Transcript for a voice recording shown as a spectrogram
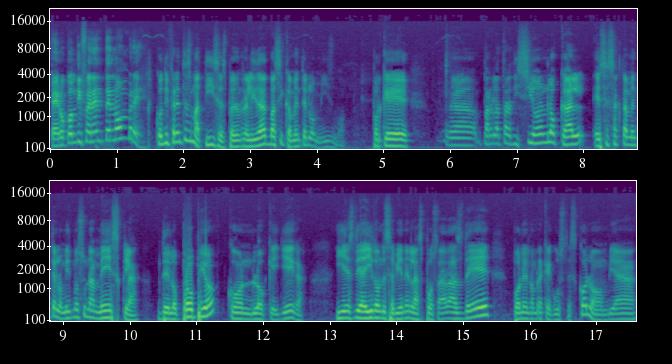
pero con diferente nombre. con diferentes matices, pero en realidad básicamente es lo mismo. Porque ah, para la tradición local es exactamente lo mismo, es una mezcla de lo propio con lo que llega. Y es de ahí donde se vienen las posadas de, ponle el nombre que gustes, Colombia,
